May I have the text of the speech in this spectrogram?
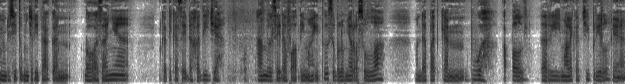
yang di situ menceritakan bahwasanya ketika Sayyidah Khadijah hamil Sayyidah Fatimah itu sebelumnya Rasulullah mendapatkan buah apel dari malaikat Jibril ya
